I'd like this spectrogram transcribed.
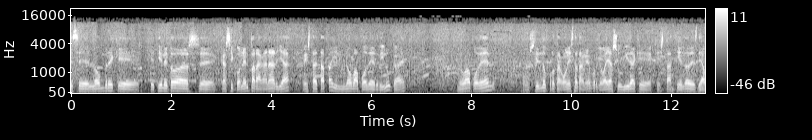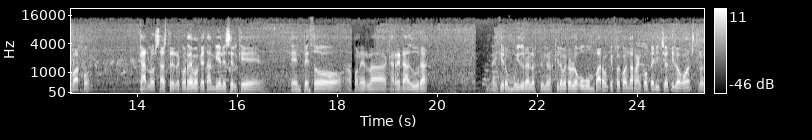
es el hombre que, tiene todas eh, casi con él para ganar ya esta etapa y no va a poder Diluca, ¿eh? No va a poder, aun siendo protagonista también, porque vaya subida que, que está haciendo desde abajo Carlos Sastre, recordemos que también es el que empezó a poner la carrera dura. La hicieron muy dura en los primeros kilómetros. Luego hubo un parón que fue cuando arrancó Pelichotti y luego Armstrong.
